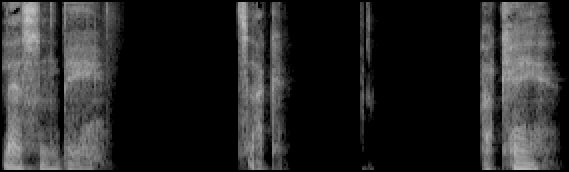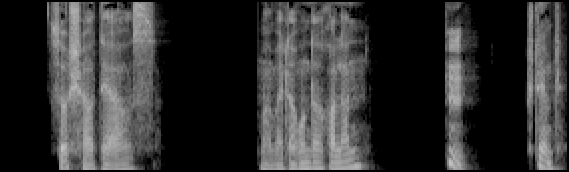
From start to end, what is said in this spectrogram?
Lazenby. Zack. Okay, so schaut er aus. Mal weiter runterrollern. Hm, stimmt.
